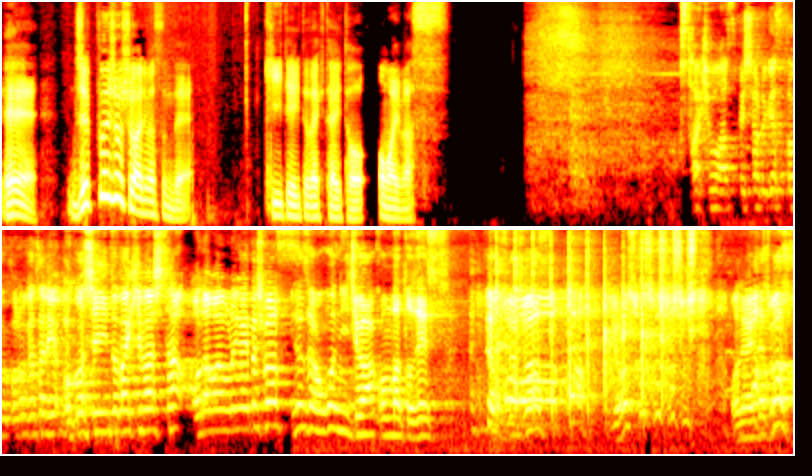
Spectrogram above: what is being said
ええー、10分少々ありますんで、聞いていただきたいと思います。さあ、今日はスペシャルゲスト、この方にお越しいただきました。お名前お願いいたします。皆さん、こんにちは。コンバットです。よろしくお願いします。よろしくお願いいたします。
